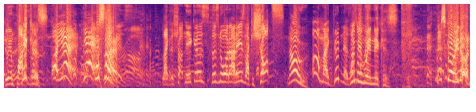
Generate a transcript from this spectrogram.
doing parties. Knickers? Oh yeah, yeah. What's that? Knickers. Like the short knickers. Doesn't know what that is? Like shorts. No. Oh my goodness. Women wear knickers. What's going on?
